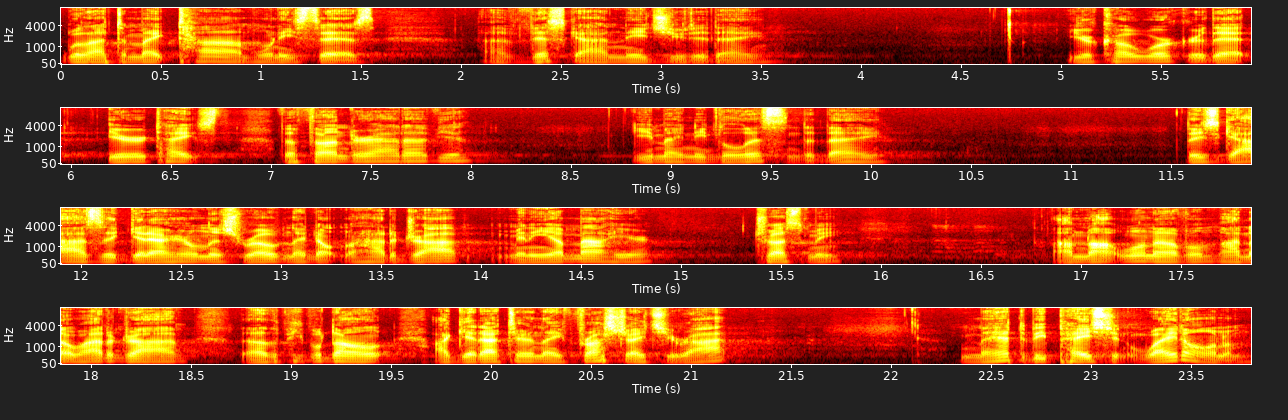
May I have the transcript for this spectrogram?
We'll have to make time when He says, uh, This guy needs you today. Your coworker that irritates the thunder out of you, you may need to listen today. These guys that get out here on this road and they don't know how to drive, many of them out here, trust me. I'm not one of them. I know how to drive. The other people don't. I get out there and they frustrate you, right? You may have to be patient and wait on them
